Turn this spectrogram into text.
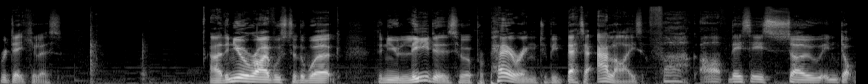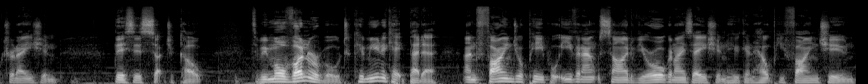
Ridiculous. Uh, the new arrivals to the work, the new leaders who are preparing to be better allies. Fuck off. This is so indoctrination. This is such a cult. To be more vulnerable, to communicate better, and find your people even outside of your organization who can help you fine tune,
